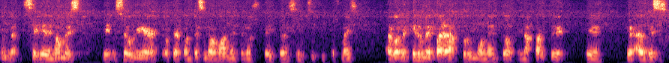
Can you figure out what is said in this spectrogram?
uma série de nomes, isso é o que, o que acontece normalmente nos papers científicos, mas agora quero me parar por um momento na parte eh, que às vezes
